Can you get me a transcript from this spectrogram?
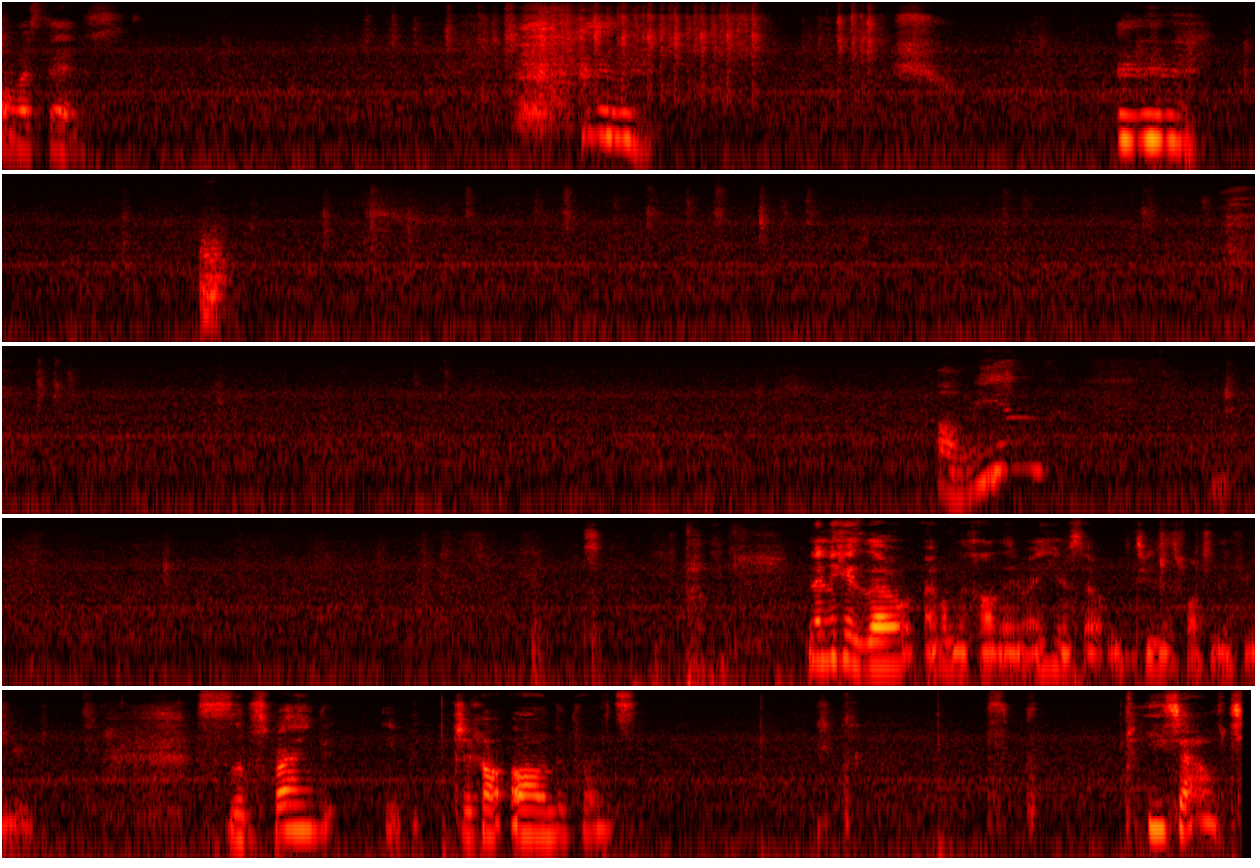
Oh, was this? Oh man. In any case, though, I'm gonna call it right here. So, to just watching if you subscribe, check out all the parts. Peace out.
